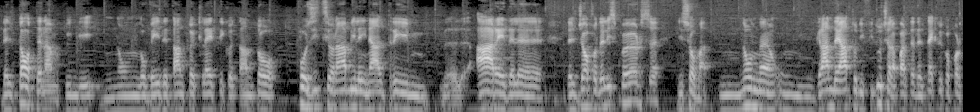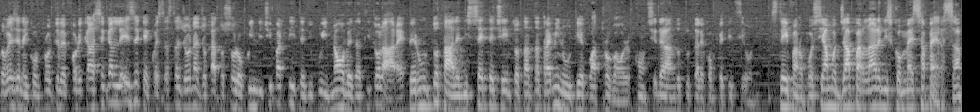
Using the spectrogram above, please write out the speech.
del Tottenham, quindi non lo vede tanto eclettico e tanto posizionabile in altre aree delle, del gioco degli Spurs. Insomma, non un grande atto di fiducia da parte del tecnico portoghese nei confronti del fuoriclasse gallese che questa stagione ha giocato solo 15 partite, di cui 9 da titolare, per un totale di 783 minuti e 4 gol, considerando tutte le competizioni. Stefano, possiamo già parlare di scommessa persa?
